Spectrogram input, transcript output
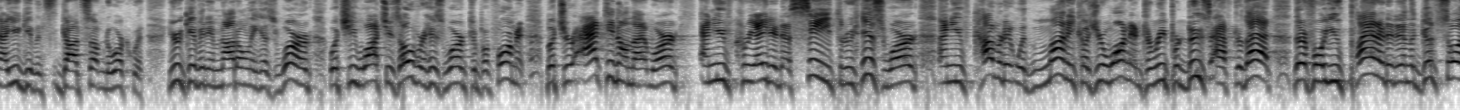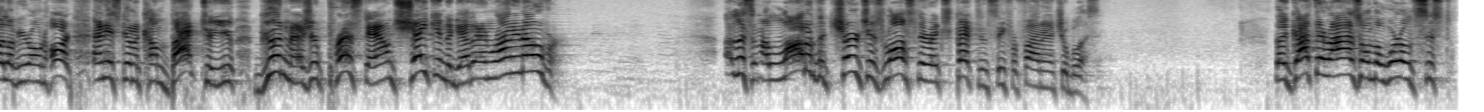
Now you're giving God something to work with. You're giving Him not only His Word, which He watches over His Word to perform it, but you're acting on that Word and you've created a seed through His Word and you've covered it with money because you're wanting it to reproduce after that. Therefore, you've planted it in the good soil of your own heart and it's going to come back to you, good measure, pressed down, shaken together, and running over. Listen, a lot of the churches lost their expectancy for financial blessing. They've got their eyes on the world system.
